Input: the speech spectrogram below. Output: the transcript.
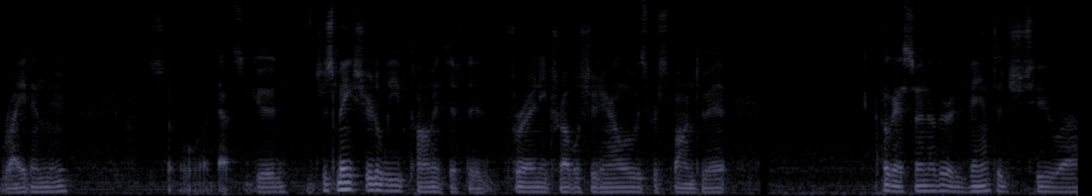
right in there so uh, that's good. Just make sure to leave comments if the for any troubleshooting. I'll always respond to it. Okay so another advantage to uh,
